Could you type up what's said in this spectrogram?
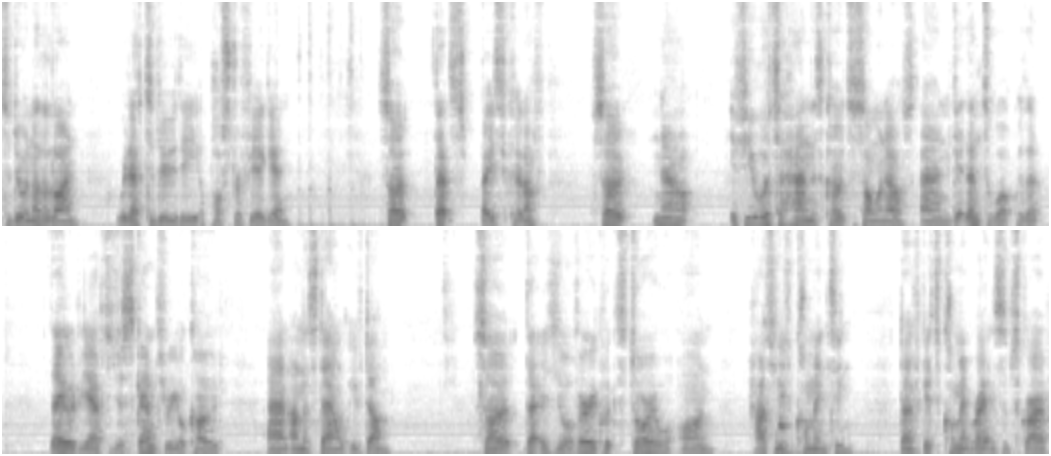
to do another line, we'd have to do the apostrophe again. So that's basic enough. So now, if you were to hand this code to someone else and get them to work with it, they would be able to just scan through your code and understand what you've done. So that is your very quick tutorial on how to use commenting. Don't forget to comment, rate and subscribe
